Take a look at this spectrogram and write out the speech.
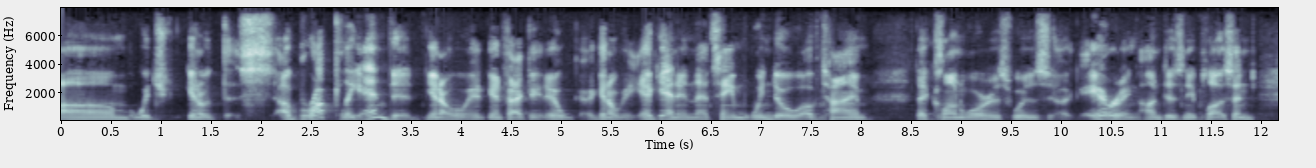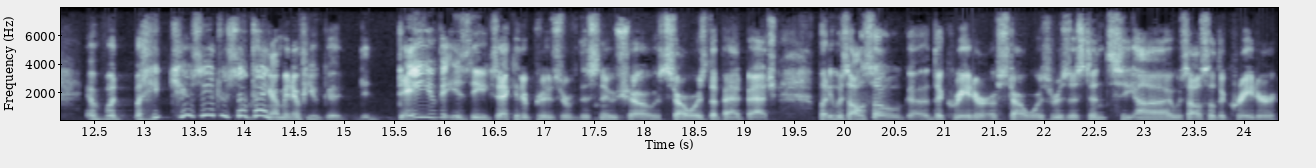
um, which you know abruptly ended. You know, in, fact, you know, again in that same window of time that Clone Wars was uh, airing on Disney Plus, and but but here's the interesting thing. I mean, if you Dave is the executive producer of this new show, Star Wars: The Bad Batch, but he was also uh, the creator of Star Wars Resistance. He, uh, he was also the creator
